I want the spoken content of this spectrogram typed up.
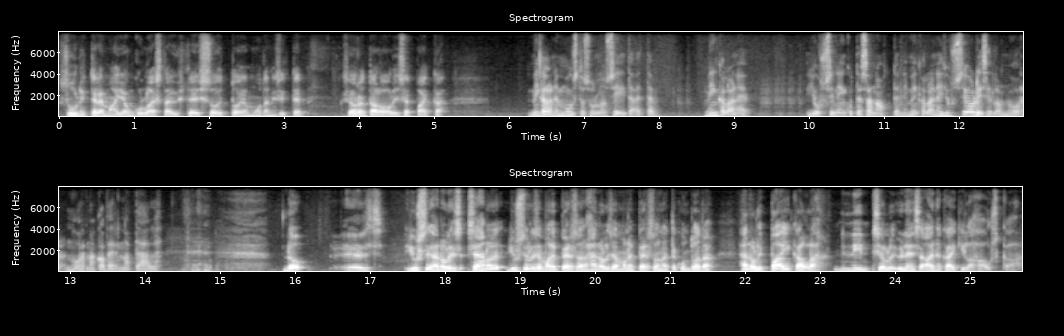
suunnittelemaan jonkunlaista yhteissoittoa ja muuta, niin sitten seuran talo oli se paikka. Minkälainen muisto sulla on siitä, että minkälainen Jussi, niin kuin te sanotte, niin minkälainen Jussi oli silloin nuor, nuorena kaverina täällä? No, Jussihan oli, sehän oli, Jussi oli semmoinen persona, hän oli semmoinen persona, että kun tuota, hän oli paikalla, niin se oli yleensä aina kaikilla hauskaa.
